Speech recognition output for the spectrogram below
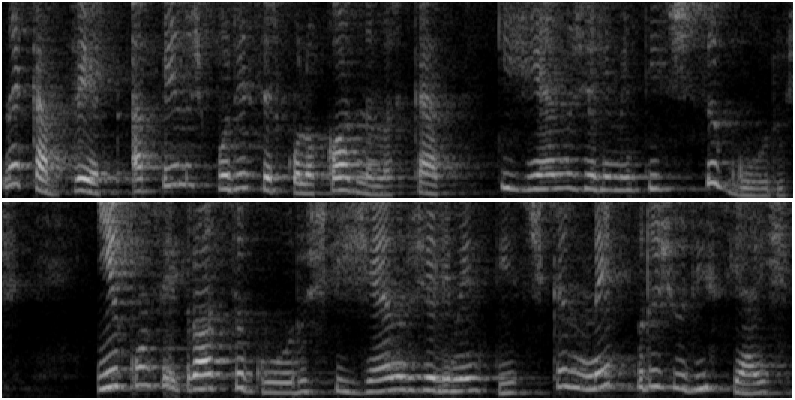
Na Cabo Verde, apenas pode ser colocado no mercado que géneros alimentícios seguros e é considerado seguros que géneros alimentícios que nem prejudiciais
